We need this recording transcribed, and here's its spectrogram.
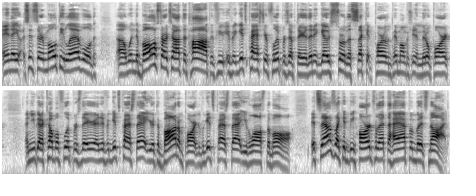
And they, since they're multi-leveled, uh, when the ball starts out the top, if you if it gets past your flippers up there, then it goes sort of the second part of the pinball machine, the middle part, and you've got a couple flippers there. And if it gets past that, you're at the bottom part. And if it gets past that, you've lost the ball. It sounds like it'd be hard for that to happen, but it's not.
